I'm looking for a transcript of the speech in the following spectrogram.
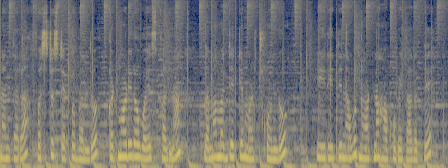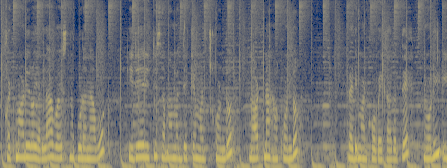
ನಂತರ ಫಸ್ಟ್ ಸ್ಟೆಪ್ ಬಂದು ಕಟ್ ಮಾಡಿರೋ ವಯಸ್ಸುಗಳನ್ನ ಸಮ ಮಧ್ಯಕ್ಕೆ ಮಡಚ್ಕೊಂಡು ಈ ರೀತಿ ನಾವು ನಾಟ್ನ ಹಾಕೋಬೇಕಾಗತ್ತೆ. ಕಟ್ ಮಾಡಿರೋ ಎಲ್ಲ ವಯಸ್ಸನ್ನು ಕೂಡ ನಾವು ಇದೇ ರೀತಿ ಸಮ ಮಧ್ಯಕ್ಕೆ ಮಡಚ್ಕೊಂಡು ನಾಟ್ನ ಹಾಕ್ಕೊಂಡು ರೆಡಿ ಮಾಡ್ಕೋಬೇಕಾಗತ್ತೆ. ನೋಡಿ, ಈ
